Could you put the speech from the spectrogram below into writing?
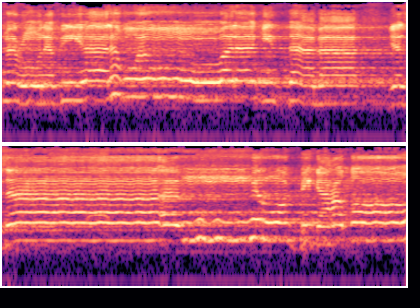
يسمعون فيها لغوا ولا كذابا. جزاء من ربك عطاء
